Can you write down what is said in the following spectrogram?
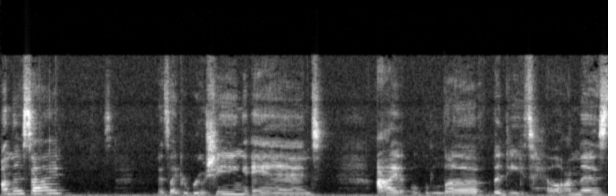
on this side. It's like ruching and I love the detail on this.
